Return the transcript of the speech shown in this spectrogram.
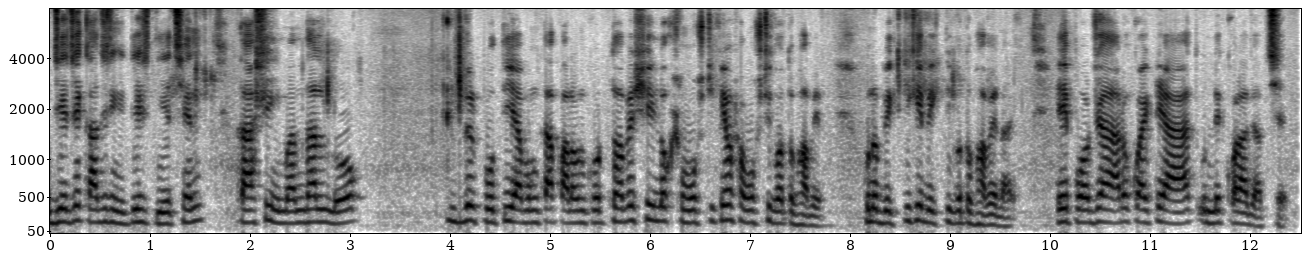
যে যে কাজে নির্দেশ দিয়েছেন, তা সেই ইমানদার লোক দের প্রতি এবং তা পালন করতে হবে, সেই লোক সমষ্টিকেও সমষ্টিগতভাবে। কোনো ব্যক্তিকে ব্যক্তিগতভাবে নয়। এই পর্যায়ে আরও কয়েকটি আয়াত উল্লেখ করা যাচ্ছে।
